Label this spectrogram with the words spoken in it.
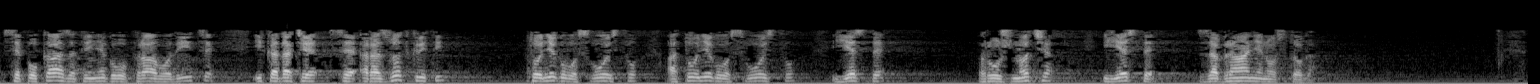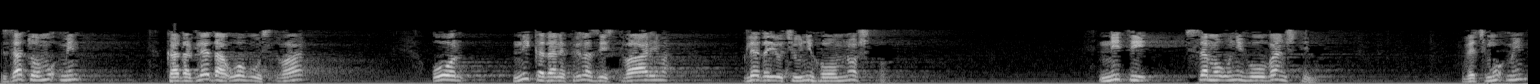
se pokazati njegovo pravo lice i kada će se razotkriti to njegovo svojstvo, a to njegovo svojstvo jeste ružnoća i jeste zabranjenost toga. Zato mu'min kada gleda u ovu stvar on nikada ne prilazi stvarima gledajući u njihovo mnoštvo niti samo u njihovu vanštinu već mu'min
